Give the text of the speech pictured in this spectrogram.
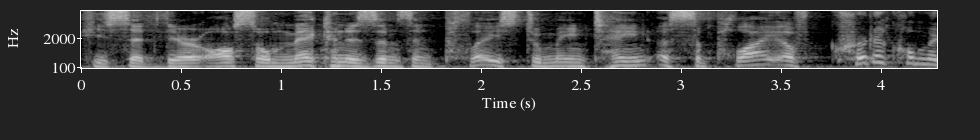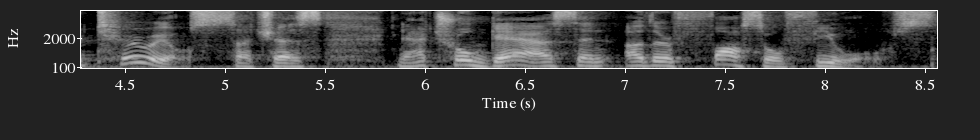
He said there are also mechanisms in place to maintain a supply of critical materials such as natural gas and other fossil fuels.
